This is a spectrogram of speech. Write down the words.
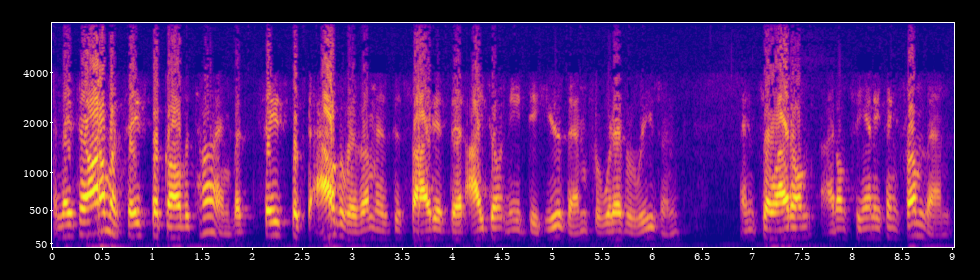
and they say, "Oh, I'm on Facebook all the time." But Facebook's algorithm has decided that I don't need to hear them for whatever reason, and so I don't I don't see anything from them.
